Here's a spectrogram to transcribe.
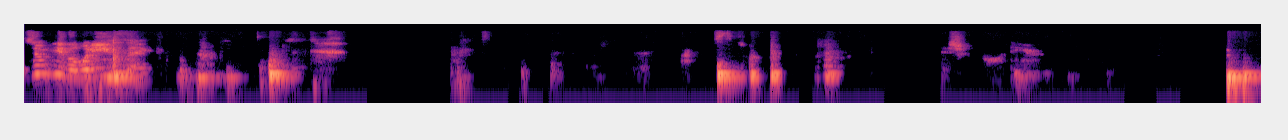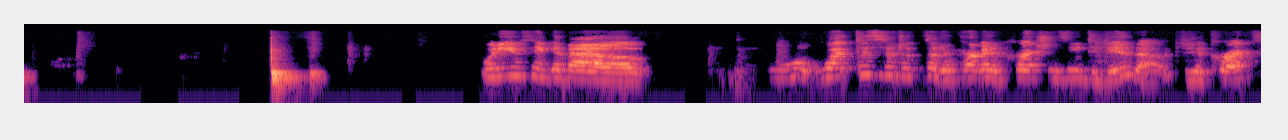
so people, what do you think? What do you think about what does the, the Department of Corrections need to do though to correct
